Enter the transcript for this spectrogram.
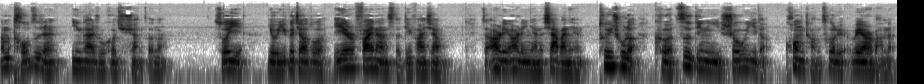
那么投资人应该如何去选择呢？所以有一个叫做 Air Finance 的 DeFi 项目，在2020年的下半年推出了可自定义收益的矿场策略 V2 版本。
